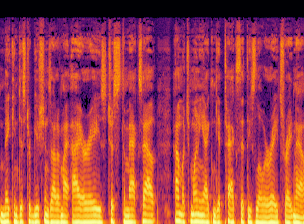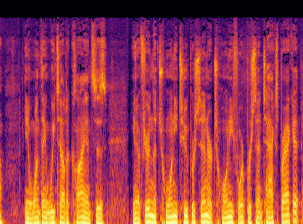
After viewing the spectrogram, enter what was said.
making distributions out of my IRAs just to max out how much money I can get taxed at these lower rates right now. You know, one thing we tell to clients is, you know, if you're in the 22% or 24% tax bracket,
